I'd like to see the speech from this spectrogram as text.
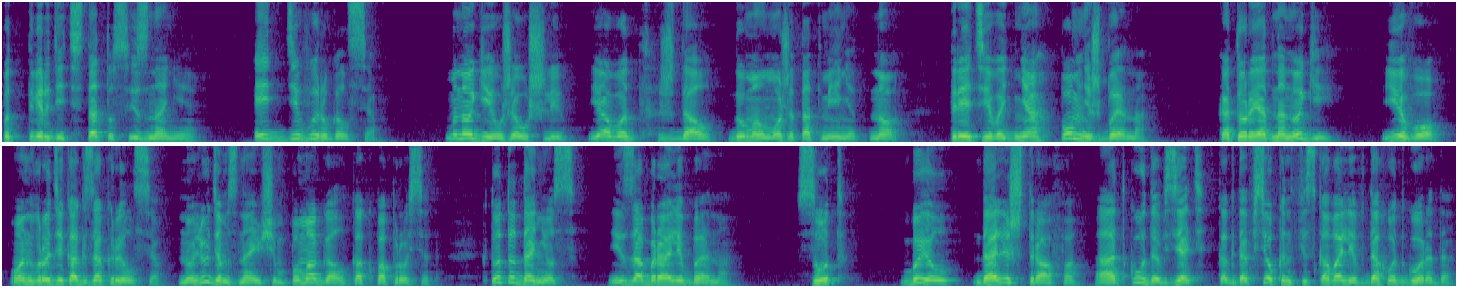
подтвердить статус и знания. Эдди выругался. Многие уже ушли. Я вот ждал, думал, может, отменят, но... Третьего дня, помнишь Бена? Который одноногий? Его. Он вроде как закрылся, но людям, знающим, помогал, как попросят. Кто-то донес, и забрали Бена. Суд? Был. Дали штрафа. А откуда взять, когда все конфисковали в доход города?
